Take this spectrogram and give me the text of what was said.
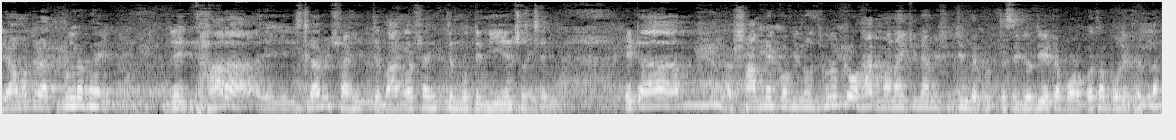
যে আমাদের আতিকুল্লাহ ভাই যে ধারা এই ইসলামী সাহিত্যে, বাংলা সাহিত্যের মধ্যে নিয়ে এসেছেন, এটা সামনে কবি নজরুলকেও হার মানায় কিনা আমি সে চিন্তা করতেছি যদি এটা বড় কথা বলে ফেললাম।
